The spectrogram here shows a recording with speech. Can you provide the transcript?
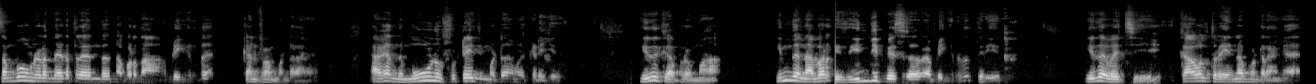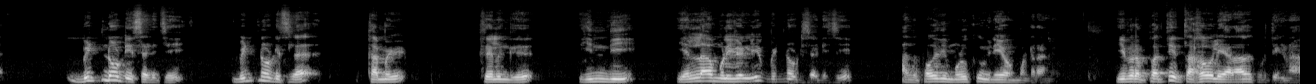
சம்பவம் நடந்த இடத்துல இருந்த நபர் தான் அப்படிங்கிறத கன்ஃபார்ம் பண்ணுறாங்க ஆக அந்த மூணு ஃபுட்டேஜ் மட்டும் அவங்களுக்கு கிடைக்குது. இதுக்கப்புறமா இந்த நபர் இது ஹிந்தி பேசுறவர் அப்படிங்கிறது தெரியுது. இதை வச்சு காவல்துறை என்ன பண்ணுறாங்க பிட் நோட்டீஸ் அடித்து பிட் நோட்டீஸில் தமிழ் தெலுங்கு ஹிந்தி எல்லா மொழிகள்லையும் பிட் நோட்டீஸ் அடித்து அந்த பகுதி முழுக்கும் விநியோகம் பண்ணுறாங்க இவரை பற்றி தகவல் யாராவது கொடுத்தீங்கன்னா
